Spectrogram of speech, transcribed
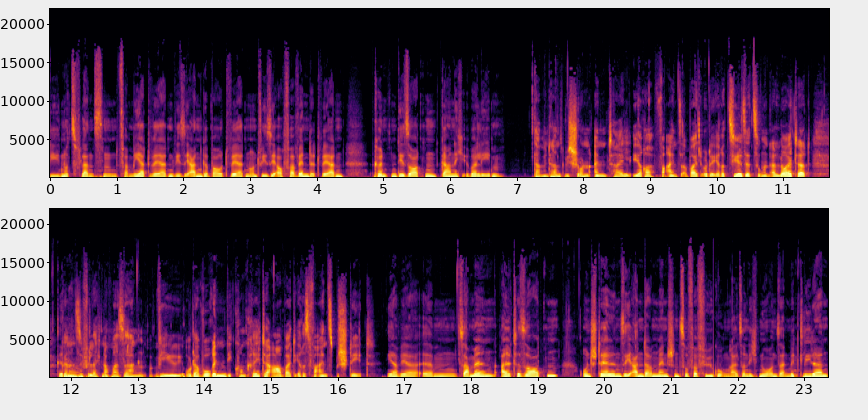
die Nutzpflanzen vermehrt werden, wie sie angebaut werden und wie sie auch verwendet werden, könnten die Sorten gar nicht überleben. Damit haben Sie schon einen Teil Ihrer Vereinsarbeit oder Ihrer Zielsetzungen erläutert. Genau. Können Sie vielleicht noch mal sagen, wie oder worin die konkrete Arbeit Ihres Vereins besteht? Ja, wir ähm, sammeln alte Sorten und stellen sie anderen Menschen zur Verfügung. Also nicht nur unseren Mitgliedern,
